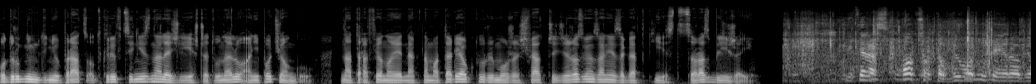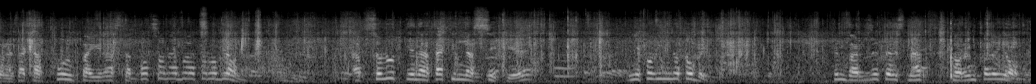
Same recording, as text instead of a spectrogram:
Po drugim dniu prac odkrywcy nie znaleźli jeszcze tunelu ani pociągu. Natrafiono jednak na materiał, który może świadczyć, że rozwiązanie zagadki jest coraz bliżej. I teraz po co to było tutaj robione? Taka pulpa i rasta, po co ona była to robiona? Absolutnie na takim nasypie nie powinno to być. Tym bardziej, że to jest nad torem kolejowym.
